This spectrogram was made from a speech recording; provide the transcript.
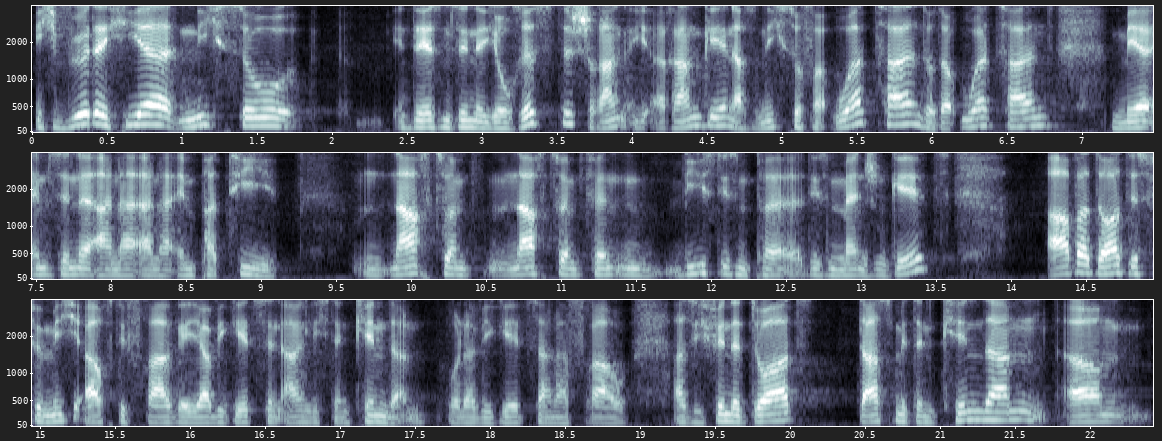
ich würde hier nicht so in diesem Sinne juristisch rangehen, also nicht so verurteilend oder urteilend, mehr im Sinne einer, einer Empathie nachzuempfinden, wie es diesem, diesem Menschen geht. Aber dort ist für mich auch die Frage, ja, wie geht's denn eigentlich den Kindern oder wie geht's seiner Frau? Also ich finde dort das mit den Kindern, ähm,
